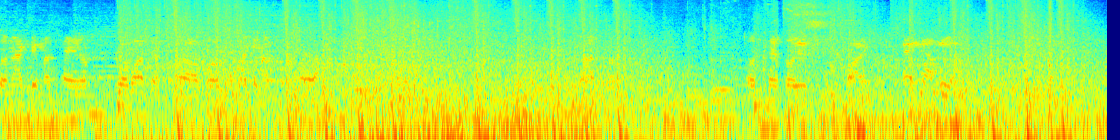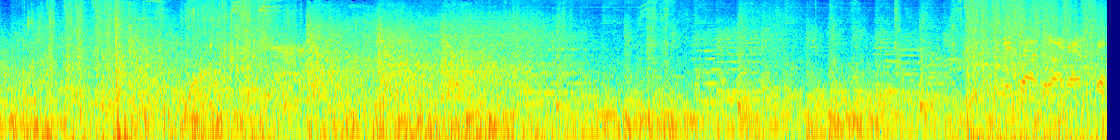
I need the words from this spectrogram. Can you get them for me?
On näkymät, ei oo tuo vasemmassa aaltoissa näkymättä. Totta se on yksi paikka. Ei pian. Lisää kesken.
